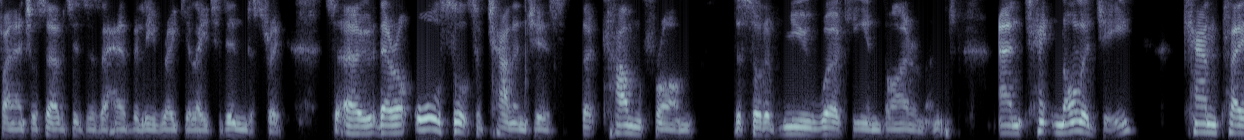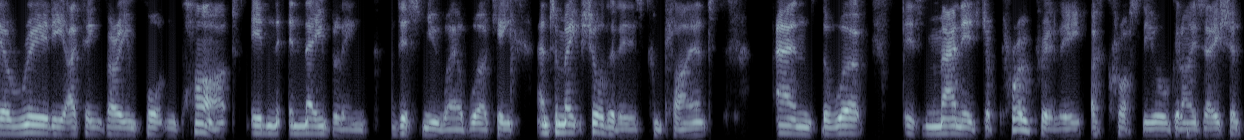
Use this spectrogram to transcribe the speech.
financial services is a heavily regulated industry. So there are all sorts of challenges that come from the sort of new working environment and technology can play a really i think very important part in enabling this new way of working and to make sure that it is compliant and the work is managed appropriately across the organization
